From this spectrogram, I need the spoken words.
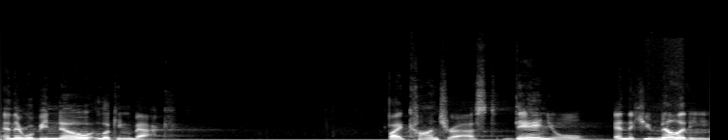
and there will be no looking back. By contrast, Daniel and the humility,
